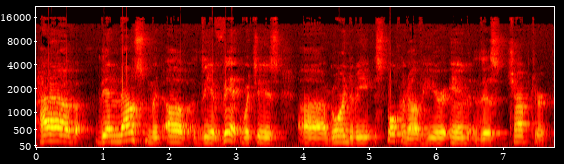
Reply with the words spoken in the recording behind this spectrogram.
have the announcement of the event which is uh, going to be spoken of here in this chapter.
